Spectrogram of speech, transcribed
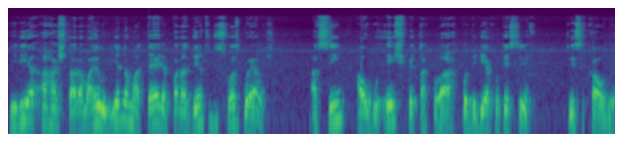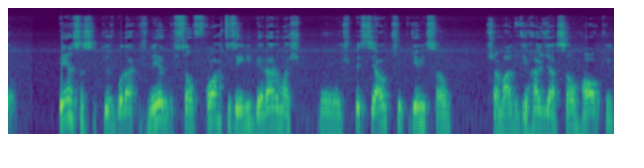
iria arrastar a maioria da matéria para dentro de suas goelas. Assim, algo espetacular poderia acontecer, disse Caldwell. Pensa-se que os buracos negros são fortes em liberar uma, um especial tipo de emissão, chamado de radiação Hawking,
